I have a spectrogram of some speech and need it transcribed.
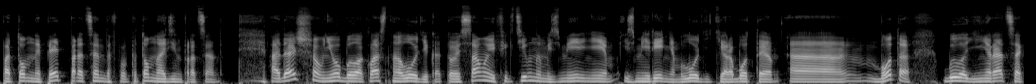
потом на 5%, а потом на 1%. А дальше у него была классная логика, то есть самым эффективным измерением, измерением логики работы э, бота была генерация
